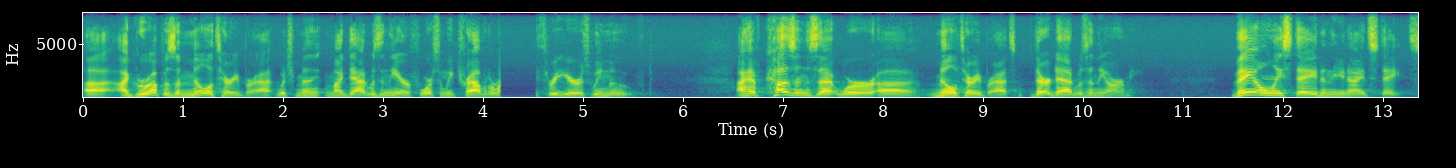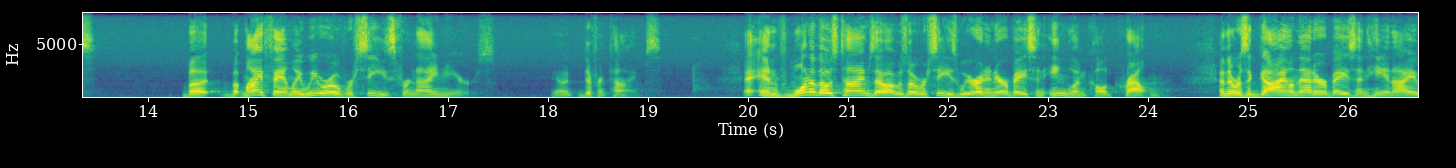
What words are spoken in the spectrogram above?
uh, I grew up as a military brat, which my dad was in the Air Force, and we traveled around. Three years we moved. I have cousins that were uh, military brats. Their dad was in the Army. They only stayed in the United States. But, but my family, we were overseas for nine years, you know, different times. And one of those times that I was overseas, we were at an air base in England called Croughton. And there was a guy on that air base, and he and I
